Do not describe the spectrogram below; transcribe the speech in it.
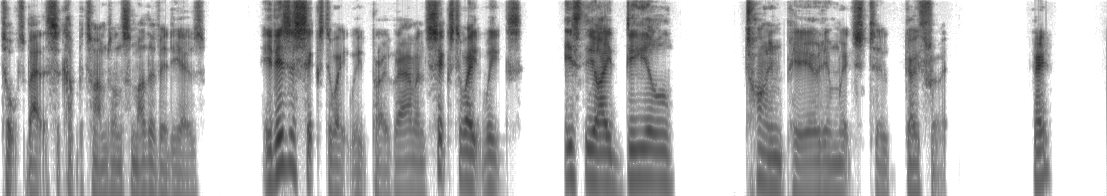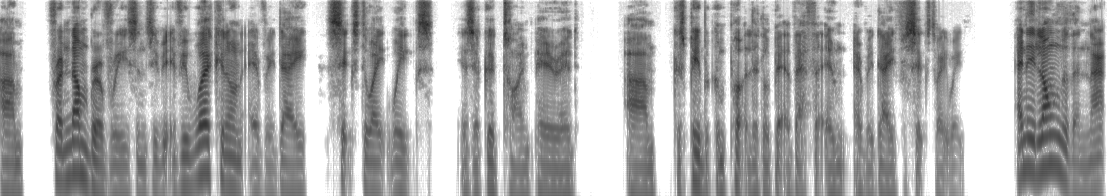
talked about this a couple of times on some other videos. It is a six to eight week program, and six to eight weeks is the ideal time period in which to go through it. Okay. Um, for a number of reasons. If, if, you're working on it every day, six to eight weeks is a good time period because um, people can put a little bit of effort in every day for six to eight weeks. Any longer than that,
